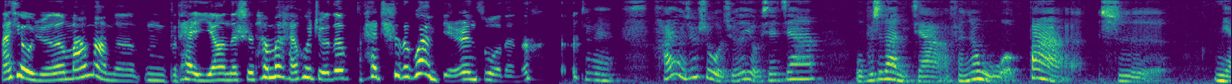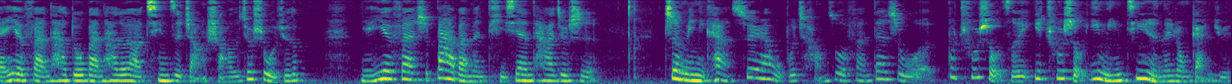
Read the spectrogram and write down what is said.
而且我觉得妈妈们，嗯，不太一样的是，他们还会觉得不太吃得惯别人做的呢。对，还有就是，我觉得有些家，我不知道你家，反正我爸是年夜饭，他多半他都要亲自掌勺的。就是我觉得年夜饭是爸爸们体现他就是证明，你看，虽然我不常做饭，但是我不出手则一出手一鸣惊人那种感觉。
